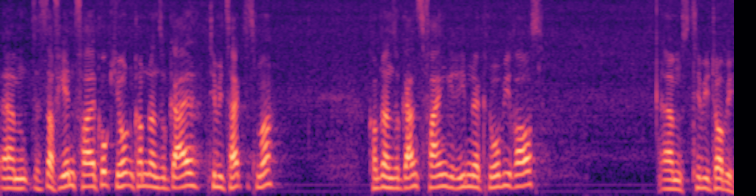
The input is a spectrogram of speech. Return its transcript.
Ähm, das ist auf jeden Fall, guck, hier unten kommt dann so geil, Tibi zeig das mal, kommt dann so ganz fein geriebener Knobi raus. Ähm, das ist Tibi-Tobi.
